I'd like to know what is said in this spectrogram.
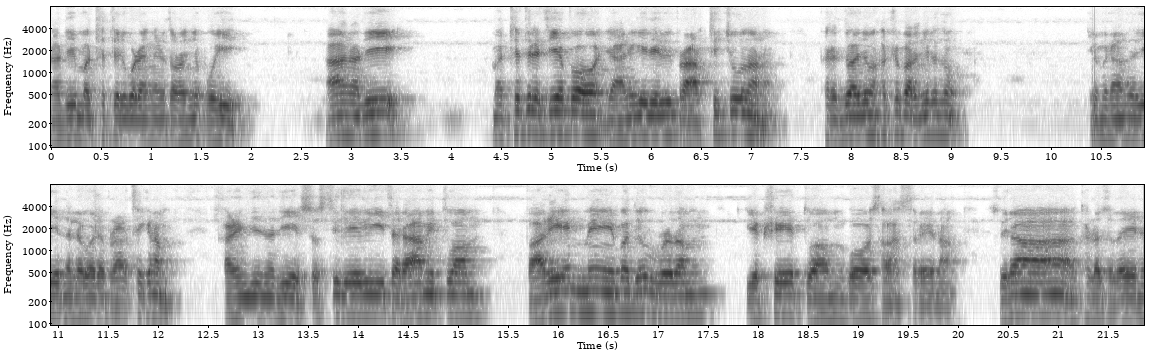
നദീ മധ്യത്തിൽ കൂടെ അങ്ങനെ തുറഞ്ഞു പോയി. ആ നദി മധ്യത്തിലെത്തിയപ്പോൾ ജാനകി ദേവി പ്രാർത്ഥിച്ചു എന്നാണ്. ഭരദ്വാജ മഹർഷി പറഞ്ഞിരുന്നു യമുനാ നദിയെ നല്ലപോലെ പ്രാർത്ഥിക്കണം. കഴിഞ്ഞി നദിയെ സ്വസ്തി ദേവി തരാമിത്വാം പാരയന്മേ പതിവ്രതം യക്ഷേ ത്വാം ഗോ സഹസ്രേണ. സുരാഘടസതേന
